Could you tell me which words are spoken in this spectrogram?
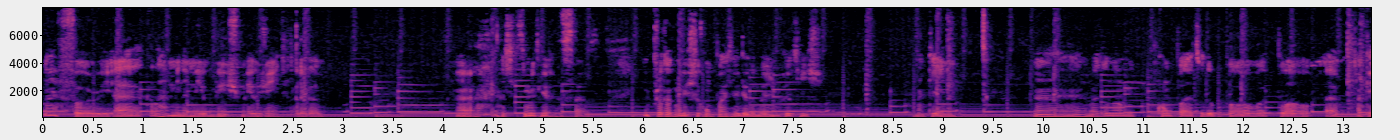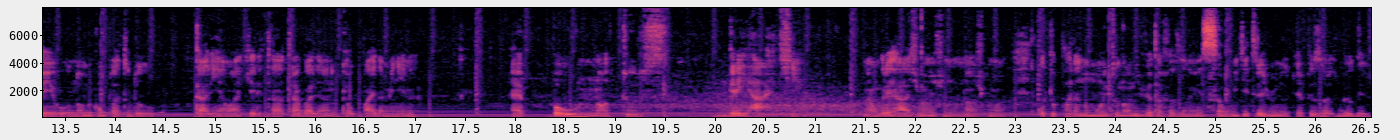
Não é furry, é aquela mina meio bicho, meio gente, tá ligado? É, acho isso muito engraçado. E o protagonista compartilha do mesmo fetiche. Ok, né? Ah, mas o nome completo do Paul é Paul. É, ok, o nome completo do carinha lá que ele tá trabalhando, que é o pai da menina, é Paul Notus Greyheart. É um Greyheart, mas não, acho que não. Eu tô parando muito, não devia estar tá fazendo isso. São 23 minutos de episódio, meu Deus.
